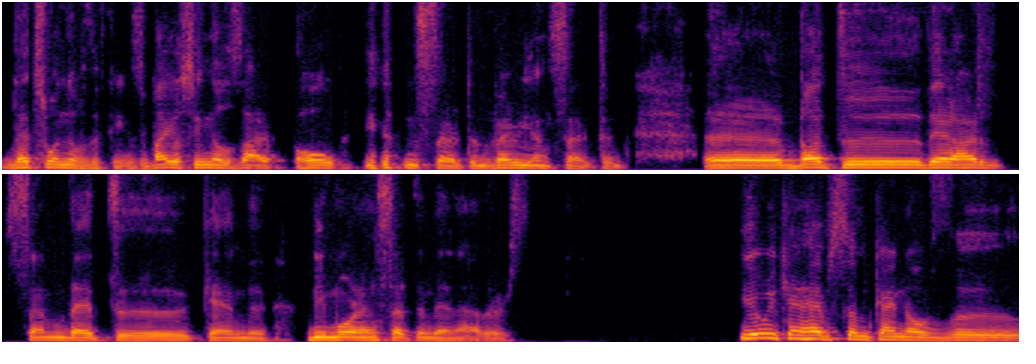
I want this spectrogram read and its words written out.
that's one of the things. Biosignals are all uncertain, very uncertain. Uh, but uh, there are some that uh, can be more uncertain than others. Here we can have some kind of uh,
